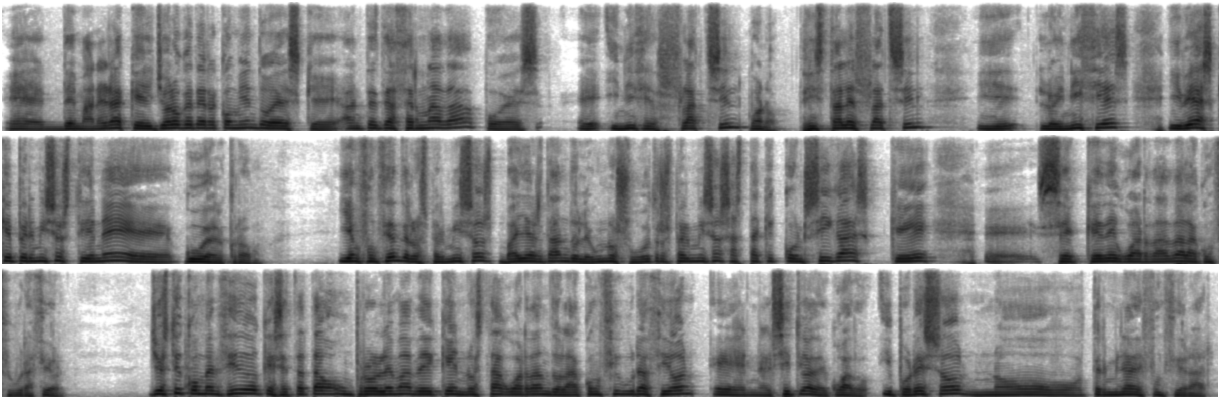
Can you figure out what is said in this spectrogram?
Eh, de manera que yo lo que te recomiendo es que antes de hacer nada, pues eh, inicies Flatsil, bueno, instales Flatsil y lo inicies y veas qué permisos tiene eh, Google Chrome. Y en función de los permisos vayas dándole unos u otros permisos hasta que consigas que se quede guardada la configuración. Yo estoy convencido de que se trata un problema de que no está guardando la configuración en el sitio adecuado y por eso no termina de funcionar.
